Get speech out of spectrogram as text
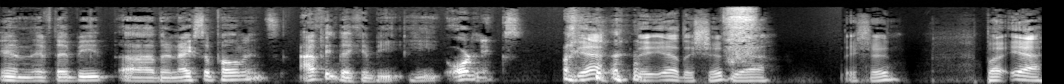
and if they beat uh, their next opponents, I think they could beat Heat or Knicks. yeah, they, yeah, they should. Yeah, they should. But yeah,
